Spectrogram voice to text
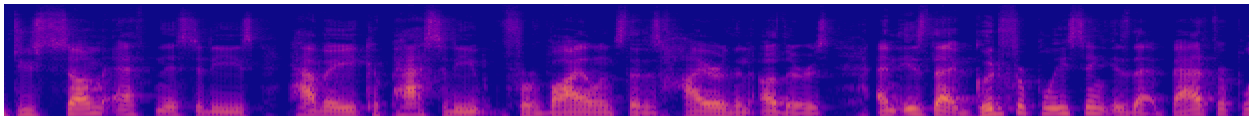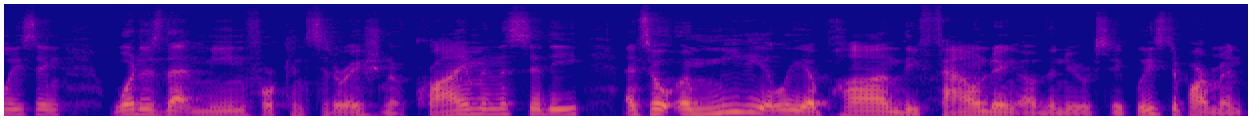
do some ethnicities have a capacity for violence that is higher than others? And is that good for policing? Is that bad for policing? What does that mean for consideration of crime in the city? And so, immediately upon the founding of the New York City Police Department,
